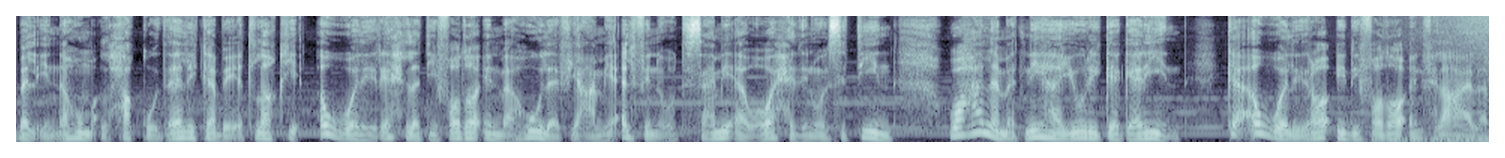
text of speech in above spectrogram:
بل إنهم ألحقوا ذلك بإطلاق أول رحلة فضاء مأهولة في عام 1961 وعلى متنها يوري جاجارين كأول رائد فضاء في العالم.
